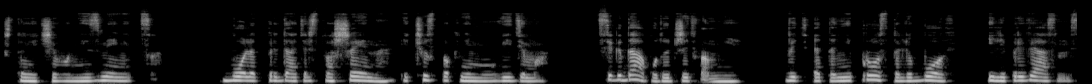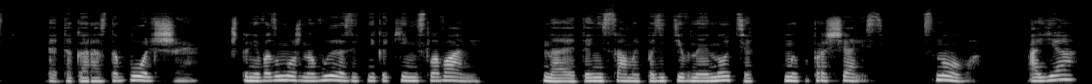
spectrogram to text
что ничего не изменится. Боль от предательства Шейна и чувства к нему, видимо, всегда будут жить во мне. Ведь это не просто любовь или привязанность. Это гораздо большее, что невозможно выразить никакими словами. На этой не самой позитивной ноте мы попрощались. Снова. А я,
